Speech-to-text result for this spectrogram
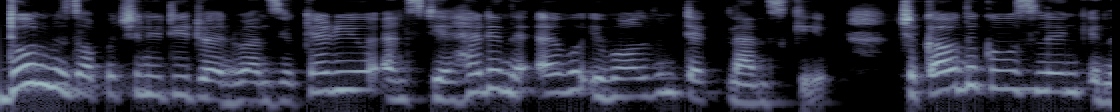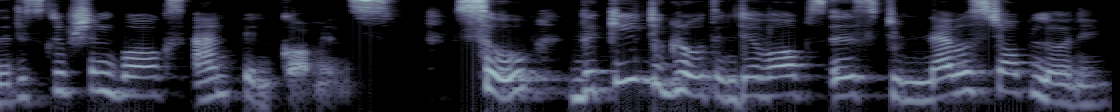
Don't miss the opportunity to advance your career and stay ahead in the ever-evolving tech landscape. Check out the course link in the description box and pinned comments. So, the key to growth in DevOps is to never stop learning.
